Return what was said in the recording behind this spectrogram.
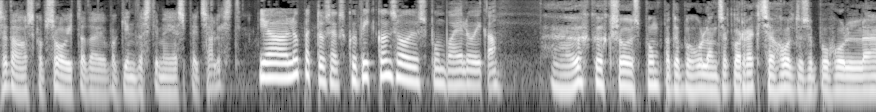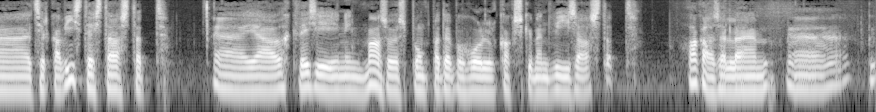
seda oskab soovitada juba kindlasti meie spetsialist. ja lõpetuseks, kui pikk on soojuspumba eluiga? Õhk-õhk-soojuspumpade puhul on see korrektse hoolduse puhul äh, circa viisteist aastat äh, ja õhk-vesi ning maasoojuspumpade puhul kakskümmend viis aastat. aga selle äh,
